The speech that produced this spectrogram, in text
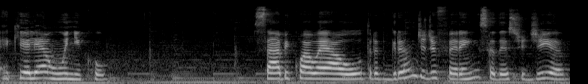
É que ele é único. Sabe qual é a outra grande diferença deste dia?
